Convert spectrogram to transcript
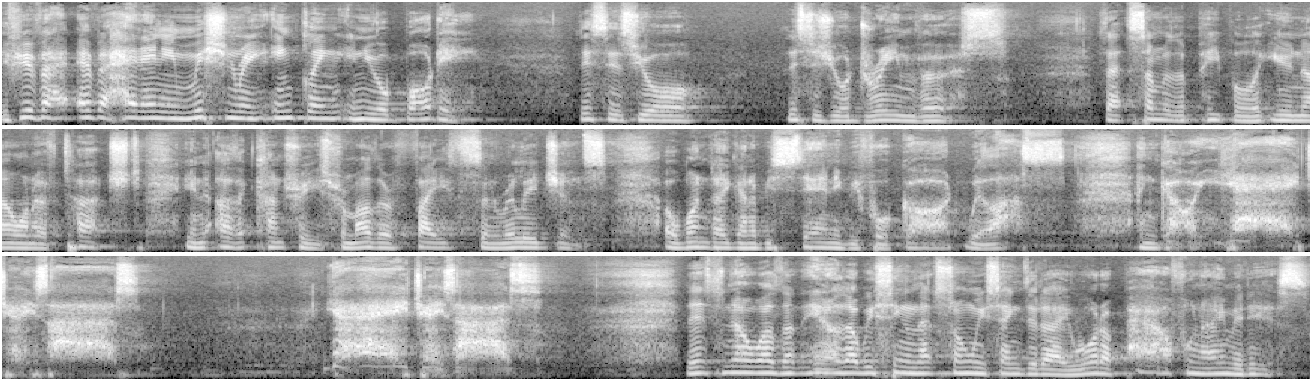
If you've ever had any missionary inkling in your body, this is your, this is your dream verse that some of the people that you know and have touched in other countries from other faiths and religions are one day going to be standing before God with us and going, Yay, Jesus! Yay, Jesus! There's no other, you know, they'll be singing that song we sang today. What a powerful name it is.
